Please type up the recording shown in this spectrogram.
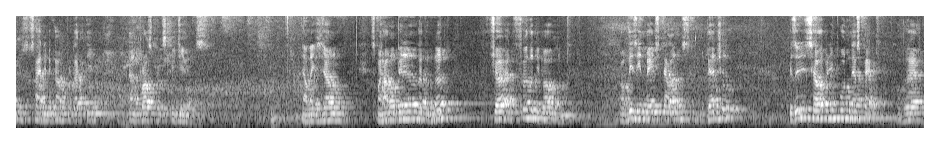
into society and become productive and prosperous Fijians. Now, ladies and gentlemen, it's my humble opinion that the nurture and further development of these inmates' talents and potential is in itself an important aspect of their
